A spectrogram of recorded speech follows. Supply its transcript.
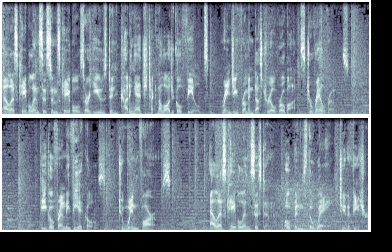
LS Cable and Systems cables are used in cutting-edge technological fields, ranging from industrial robots to railroads, eco-friendly vehicles to wind farms. LS Cable and System opens the way to the future.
